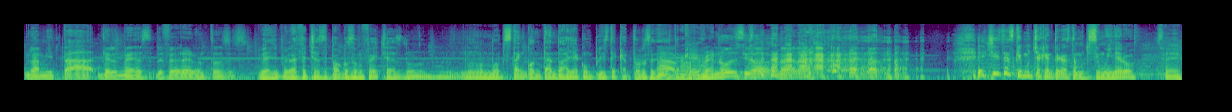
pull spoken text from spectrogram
la mitad del mes de febrero, entonces. Pero las fechas de pago son fechas, ¿no? No, no te están contando. Ah, ya cumpliste 14 días Ah, ok, renuncio. No, no. El chiste es que mucha gente gasta muchísimo dinero. Sí.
